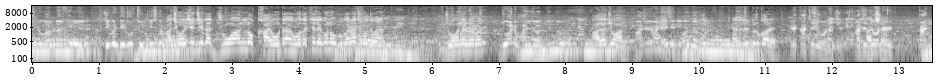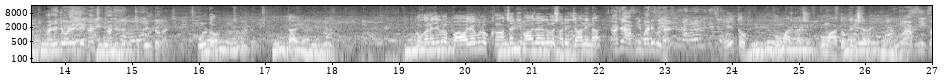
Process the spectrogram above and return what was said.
ছোটো গরম জল খেলেন দেখবেন ঢেকুর চুল জিজ্ঞেস আচ্ছা ওই যে যেটা জোয়ান লোক খায় ওটা ওটা খেলে কোনো উপকার আছে বলতে পারেন? জোয়ানের ব্যাপার? জোয়ানে ভাজা জোয়ান ভাজা জোয়ান? ভাজা জোয়ানে অ্যাসিডিটি দূর করে। অ্যাসিডিটি দূর করে? এটা কাঁচা জোয়ান আছে। কাঁচা আচ্ছা। জোয়ানের কাজ- ভাজা জোয়ানের যে কাজ কাঁচা জোয়ান হচ্ছে উল্টো কাজ। উল্টো? উল্টো। তাই? দোকানে যেগুলো পাওয়া যায় ওগুলো কাঁচা কি ভাজা এগুলো সঠিক জানি না। কাঁচা আপনি বাড়ি কোথায়? এই তো গুমার কাছে গুমা দক্ষিণ সারাই। উমা, আপনি তো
